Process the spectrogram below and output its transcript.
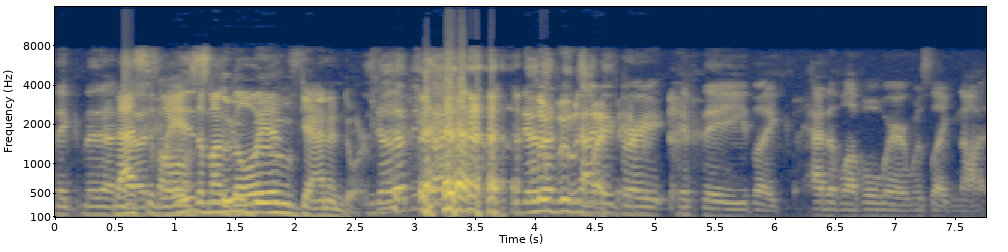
they, they, no, Massive it's all- waves Is of Mongolians? Lu Bu Ganondorf. You know that'd be kind of, you know, that'd be kind of great if they like had a level where it was like not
